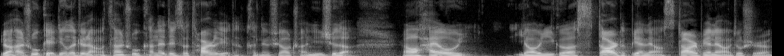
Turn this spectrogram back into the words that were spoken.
原函数给定的这两个参数 candidates target 肯定是要传进去的，然后还有要一个 start 变量，start 变量就是。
